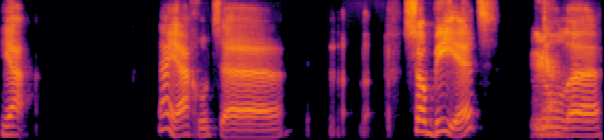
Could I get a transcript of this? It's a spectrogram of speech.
ja. Nou ja, goed. eh so be it. Ik bedoel, eh,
